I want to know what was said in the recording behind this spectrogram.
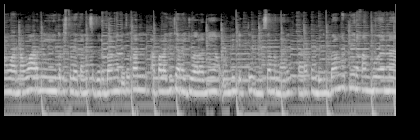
yang warna-warni terus kelihatannya seger banget. Itu kan apalagi cara jualannya yang unik itu bisa menarik para pembeli banget nih rekan buana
